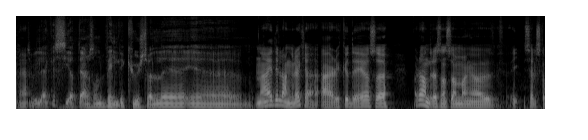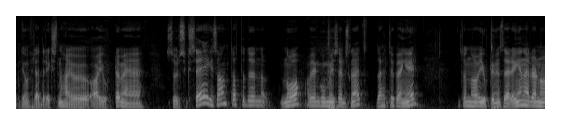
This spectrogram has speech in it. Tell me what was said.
så vil jeg ikke si at det er en sånn veldig kursvennlig eh, Nei, i det lange løp er er det ikke det. Og er det andre, sånn som mange av selskapene til Fredriksen har jo har gjort det med stor suksess. ikke sant? At det, nå har vi en god mye selvsynlighet, da henter vi penger. Så nå har vi gjort investeringen, eller nå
